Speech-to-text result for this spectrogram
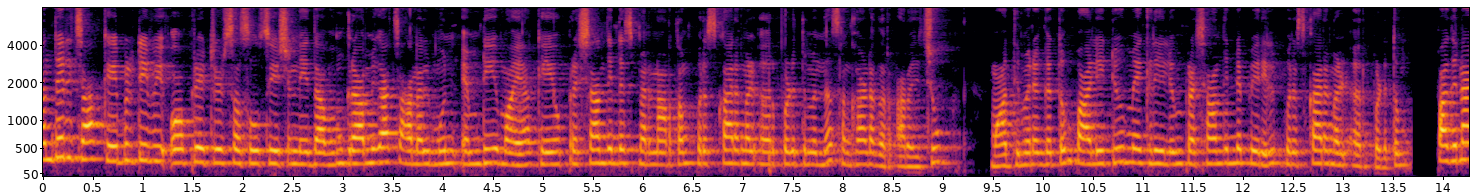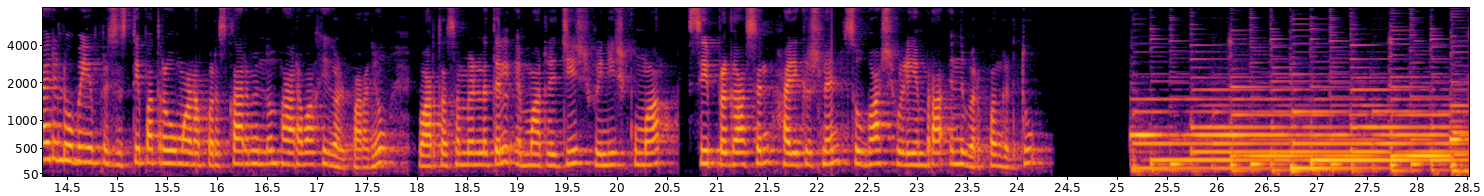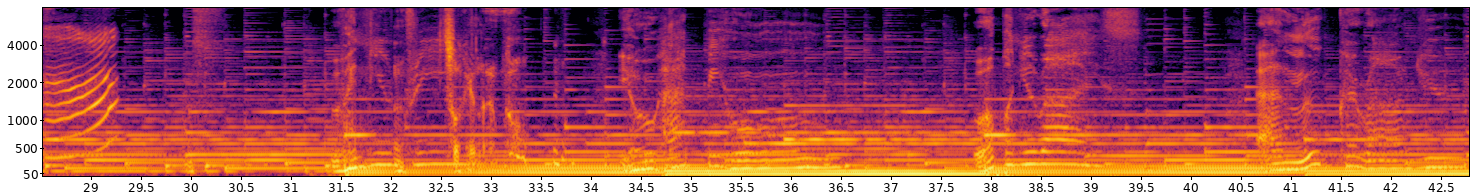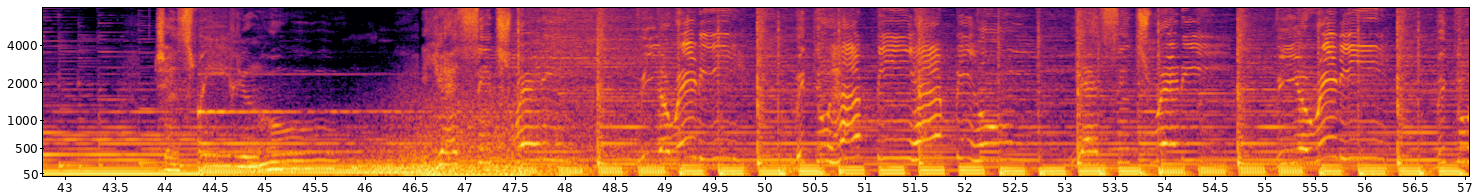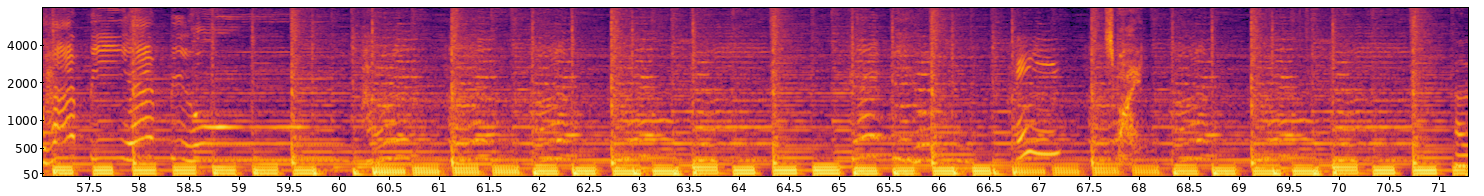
അന്തരിച്ച cable T V operators association നേതാവും Gramika channel മുൻ എം ഡിയുമായ കെ ഒ പ്രശാന്തിന്റെ സ്മരണാർത്ഥം പുരസ്കാരങ്ങൾ ഏർപ്പെടുത്തുമെന്ന് സംഘാടകർ അറിയിച്ചു. മാധ്യമരംഗത്തും പാലിയേറ്റീവ് മേഖലയിലും പ്രശാന്തിന്റെ പേരിൽ പുരസ്കാരങ്ങൾ ഏർപ്പെടുത്തും. പതിനായിരം രൂപയും പ്രശസ്തി പത്രവുമാണ് പുരസ്കാരമെന്നും ഭാരവാഹികൾ പറഞ്ഞു. വാർത്താ സമ്മേളനത്തിൽ M R Rajeesh Vineesh Kumar C Prakashan Harikrishnan Subhash Viliyambra എന്നിവർ പങ്കെടുത്തു. Såg hela den då. Your happy home Open your eyes And look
